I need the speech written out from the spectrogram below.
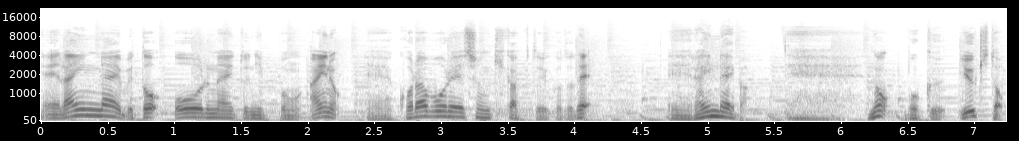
えー、LINE ライブと「オールナイトニッポン愛の」えーコラボレーション企画ということで、えー、LINE ライバー、えーの僕ゆうきと。よ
